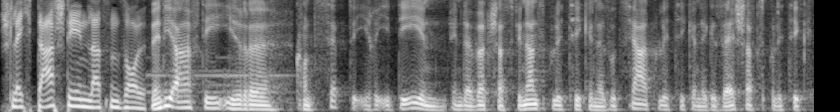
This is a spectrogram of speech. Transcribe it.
schlecht dastehen lassen soll. Wenn die AfD ihre Konzepte, ihre Ideen in der Wirtschafts-, Finanzpolitik, in der Sozialpolitik, in der Gesellschaftspolitik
